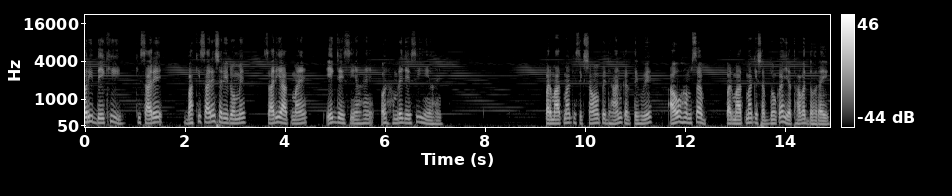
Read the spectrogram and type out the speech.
और ये देखी कि सारे, बाकी सारे शरीरों में सारी आत्माएँ एक जैसी हैं और हमरे जैसी ही हैं। परमात्मा की शिक्षाओं पर ध्यान करते हुए आओ हम सब परमात्मा के शब्दों का यथावत दोहराई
